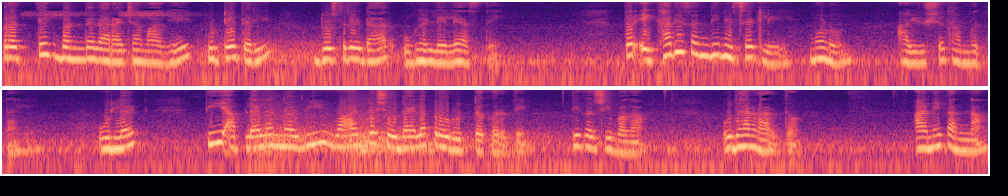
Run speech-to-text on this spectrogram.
प्रत्येक बंद दाराच्या मागे कुठेतरी दुसरे दार उघडलेले असते. तर एखादी संधी निसटली म्हणून आयुष्य थांबत नाही. उलट ती आपल्याला नवी वाट शोधायला प्रवृत्त करते. ती कशी बघा? उदाहरणार्थ अनेकांना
